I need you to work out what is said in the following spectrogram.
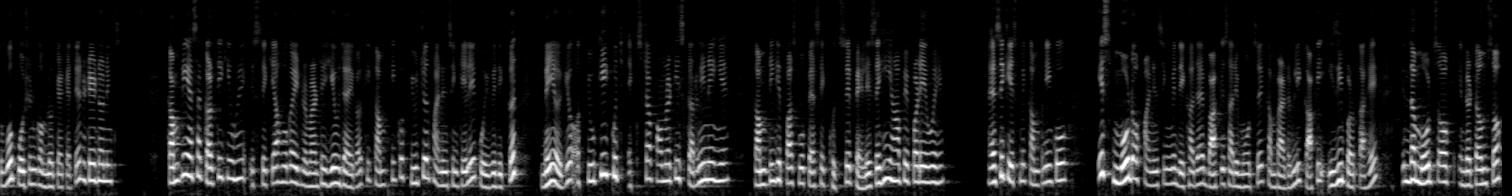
तो वो पोर्शन को हम लोग क्या कहते हैं रिटेन अर्निंग्स कंपनी ऐसा करती क्यों है? इससे क्या होगा? एडवांटेज ये हो जाएगा कि कंपनी को फ्यूचर फाइनेंसिंग के लिए कोई भी दिक्कत नहीं होगी और क्योंकि कुछ एक्स्ट्रा फॉर्मेलिटीज़ करनी नहीं है, कंपनी के पास वो पैसे खुद से पहले से ही यहाँ पे पड़े हुए हैं। ऐसे केस में कंपनी को इस मोड ऑफ़ फाइनेंसिंग में देखा जाए, बाकी सारे मोड से कंपैरेटिवली काफ़ी ईजी पड़ता है। In the modes of in the terms of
